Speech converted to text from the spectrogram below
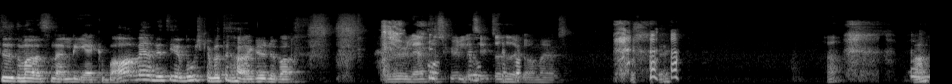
Du, de hade en sån här lek och bara ah, vänd dig till bordskammen till höger. Du bara... Det roliga är att du skulle sitta höger om mig också. Ha? Va?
